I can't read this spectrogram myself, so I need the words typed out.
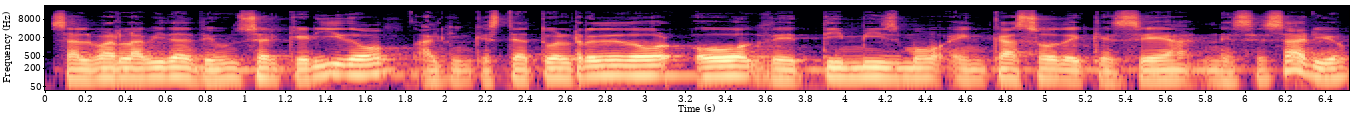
salvar la vida de un ser querido, alguien que esté a tu alrededor o de ti mismo en caso de que sea necesario.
